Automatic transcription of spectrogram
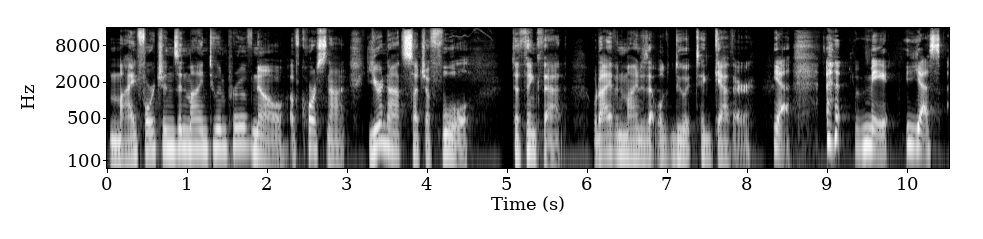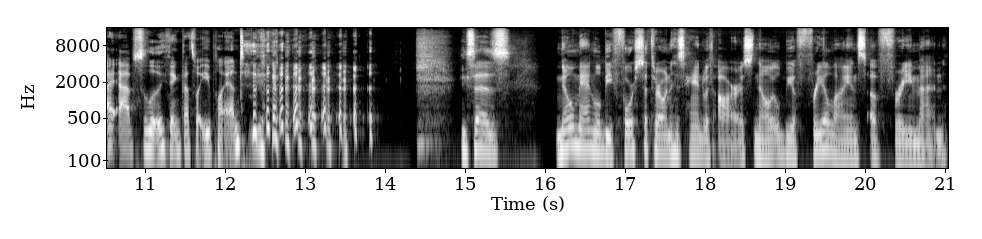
my fortunes in mind to improve? No, of course not. You're not such a fool to think that. What I have in mind is that we'll do it together. Yeah. Me. Yes, I absolutely think that's what you planned. He says, No man will be forced to throw in his hand with ours. No, it will be a free alliance of free men.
